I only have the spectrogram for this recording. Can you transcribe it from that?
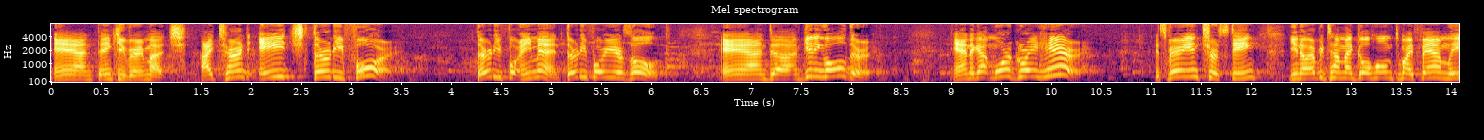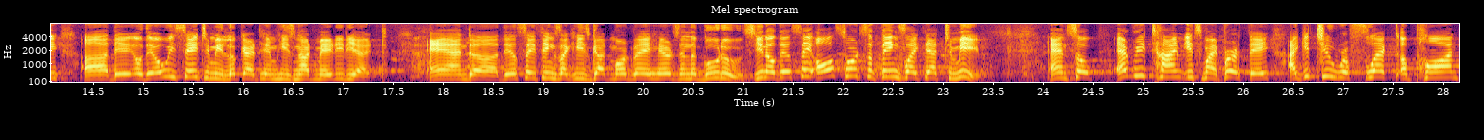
And thank you very much. I turned age 34. 34, amen. 34 years old. And uh, I'm getting older. And I got more gray hair. It's very interesting. You know, every time I go home to my family, uh, they, they always say to me, Look at him, he's not married yet. And uh, they'll say things like, He's got more gray hairs than the gurus. You know, they'll say all sorts of things like that to me. And so every time it's my birthday, I get to reflect upon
